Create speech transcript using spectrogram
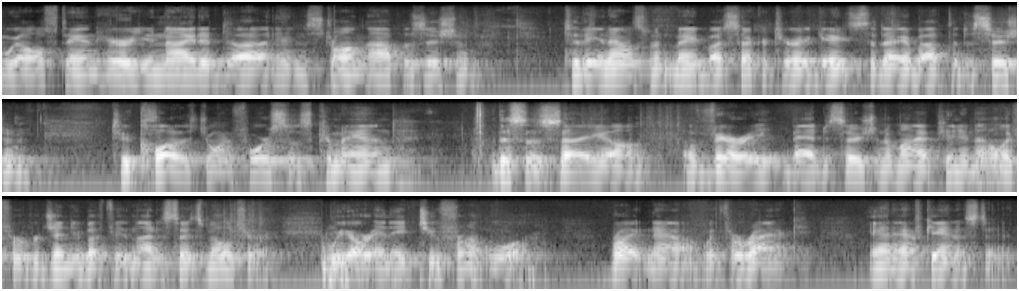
We all stand here united uh, in strong opposition to the announcement made by Secretary Gates today about the decision to close Joint Forces Command. This is a, uh, a very bad decision, in my opinion, not only for Virginia, but for the United States military. We are in a two front war right now with Iraq and Afghanistan.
